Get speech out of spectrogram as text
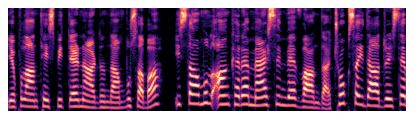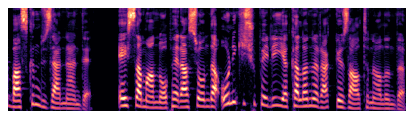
Yapılan tespitlerin ardından bu sabah İstanbul, Ankara, Mersin ve Van'da çok sayıda adreste baskın düzenlendi. Eş zamanlı operasyonda 12 şüpheli yakalanarak gözaltına alındı.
